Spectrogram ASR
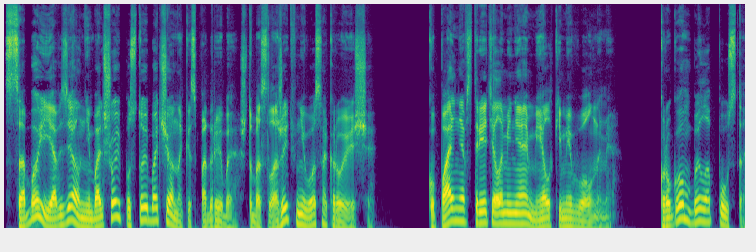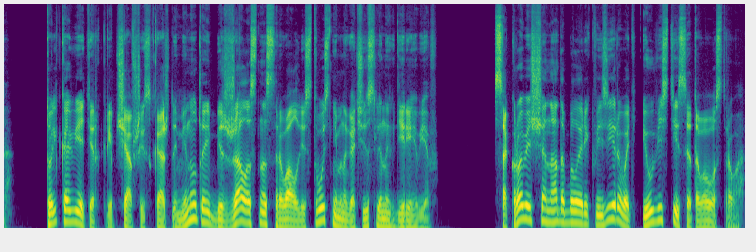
С собой я взял небольшой пустой бочонок из-под рыбы, чтобы сложить в него сокровища. Купальня встретила меня мелкими волнами. Кругом было пусто. Только ветер, крепчавший с каждой минутой, безжалостно срывал листву с немногочисленных деревьев. Сокровища надо было реквизировать и увезти с этого острова,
